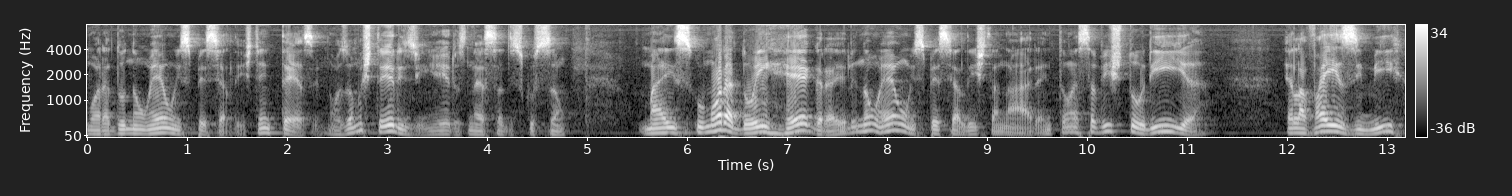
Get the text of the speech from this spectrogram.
O morador não é um especialista. Em tese, nós vamos ter engenheiros nessa discussão mas o morador, em regra, ele não é um especialista na área. Então, essa vistoria, ela vai eximir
